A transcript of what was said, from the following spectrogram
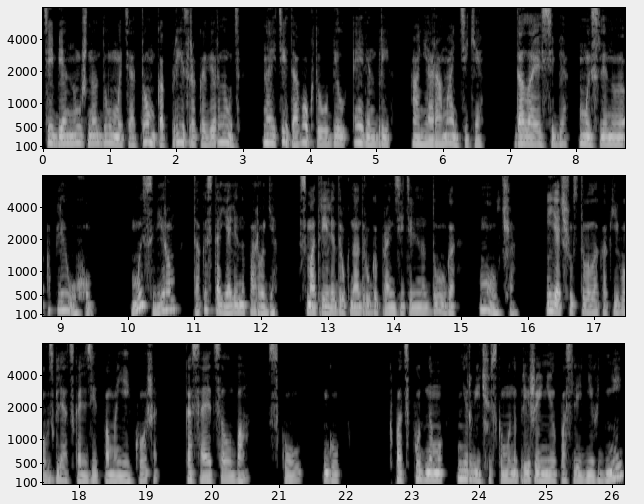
тебе нужно думать о том, как призрака вернуть, найти того, кто убил Эвенбри, а не о романтике. Дала я себе мысленную оплеуху. Мы с Виром так и стояли на пороге, смотрели друг на друга пронзительно долго, молча. Я чувствовала, как его взгляд скользит по моей коже, касается лба, скул, губ. К подспудному нервическому напряжению последних дней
